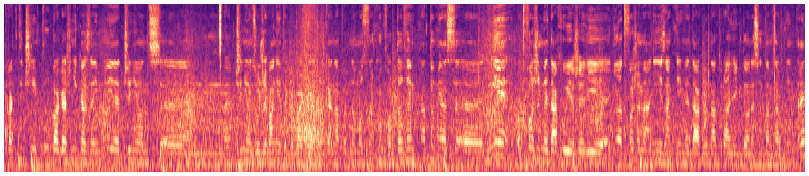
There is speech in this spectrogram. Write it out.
praktycznie pół bagażnika zajmuje, czyniąc, czyniąc używanie tego bagażnika na pewno mocno komfortowym. Natomiast e, nie otworzymy dachu, jeżeli nie otworzymy ani nie zamkniemy dachu naturalnie, gdy one są tam zamknięte.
